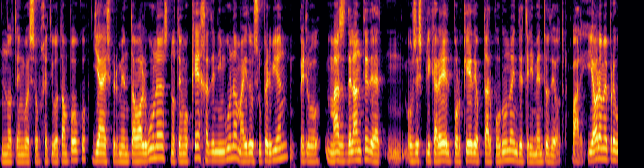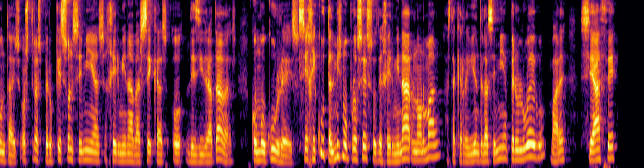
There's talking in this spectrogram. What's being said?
no tengo ese objetivo tampoco, ya he experimentado algunas, no tengo quejas de ninguna, me ha ido súper bien, pero más adelante mm, os explicaré el porqué de optar por una en detrimento de otra. Vale, y ahora me preguntáis, ostras, pero ¿qué son semillas germinadas secas o deshidratadas? ¿Cómo ocurre eso? Se ejecuta el mismo proceso de germinar normal hasta que reviente la semilla, pero luego, ¿vale? Se hace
